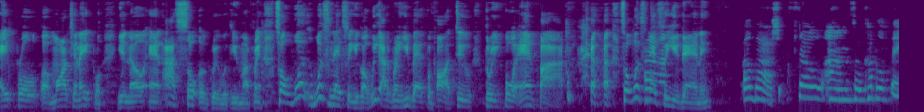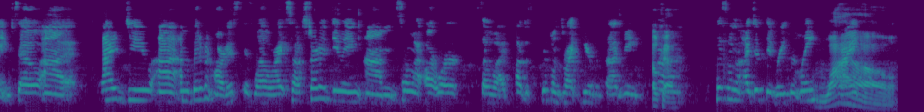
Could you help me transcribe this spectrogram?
April, uh, March, and April. You know, and I so agree with you, my friend. So what what's next for you? Cause we got to bring you back for part two, three, four, and five. so what's next for you, Dani? Oh gosh. So um so a couple of things. So uh I do uh, I'm a bit of an artist as well, right? So I've started doing um some of my artwork. So like I'll just this one's right here beside me. Okay. Um, this one I just did recently. Wow.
